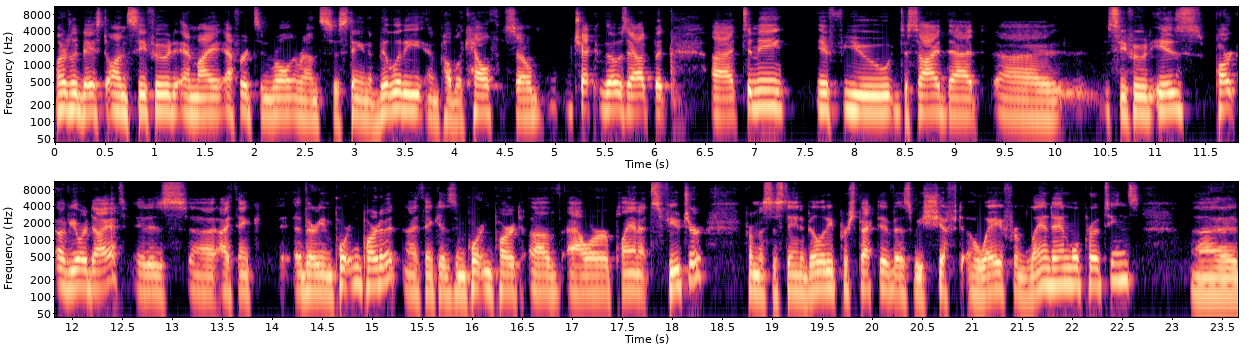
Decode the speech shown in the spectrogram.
largely based on seafood and my efforts in role around sustainability and public health. So check those out. But uh, to me, if you decide that uh, seafood is part of your diet, it is, uh, I think, a very important part of it. I think is an important part of our planet's future from a sustainability perspective as we shift away from land animal proteins. Uh,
